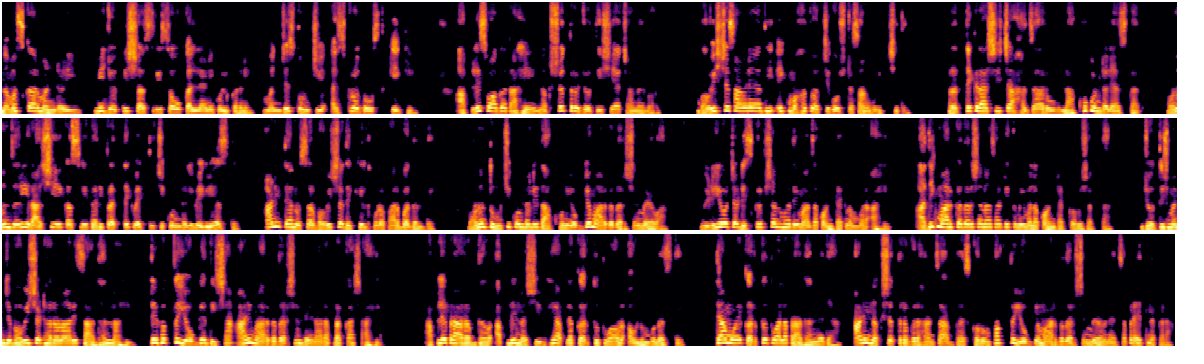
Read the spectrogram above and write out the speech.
नमस्कार मंडळी मी ज्योतिषशास्त्री सौ कल्याणी कुलकर्णी म्हणजेच तुमची ॲस्ट्रो दोस्त के के आपले स्वागत आहे नक्षत्र ज्योतिष या चॅनलवर भविष्य सांगण्याआधी एक महत्त्वाची गोष्ट सांगू इच्छिते. प्रत्येक राशीच्या हजारो लाखो कुंडल्या असतात. म्हणून जरी राशी एक असली तरी प्रत्येक व्यक्तीची कुंडली वेगळी असते. आणि त्यानुसार भविष्य देखील थोडंफार बदलते. म्हणून तुमची कुंडली दाखवून योग्य मार्गदर्शन मिळवा. व्हिडिओच्या डिस्क्रिप्शनमध्ये माझा कॉन्टॅक्ट नंबर आहे. अधिक मार्गदर्शनासाठी तुम्ही मला कॉन्टॅक्ट करू शकता. ज्योतिष म्हणजे भविष्य ठरवणारे साधन नाही ते फक्त योग्य दिशा आणि मार्गदर्शन देणारा प्रकाश आहे. आपले प्रारब्ध आपले नशीब हे आपल्या कर्तृत्वावर अवलंबून असते. त्यामुळे कर्तृत्वाला प्राधान्य द्या आणि नक्षत्र ग्रहांचा अभ्यास करून फक्त योग्य मार्गदर्शन मिळवण्याचा प्रयत्न करा.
